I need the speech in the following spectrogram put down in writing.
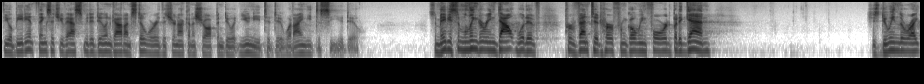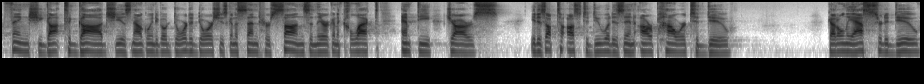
the obedient things that you've asked me to do, and God, I'm still worried that you're not going to show up and do what you need to do, what I need to see you do. So maybe some lingering doubt would have prevented her from going forward. But again, She's doing the right thing. She got to God. She is now going to go door to door. She's going to send her sons, and they're going to collect empty jars. It is up to us to do what is in our power to do. God only asks her to do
